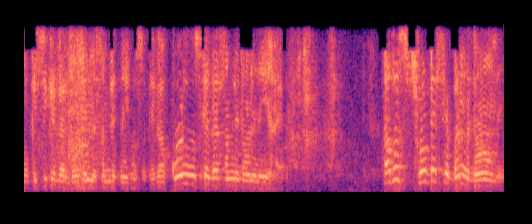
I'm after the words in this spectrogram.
वो किसी के घर भोजन में सम्मिलित नहीं हो सकेगा। कोई उसके घर सम्मिलित होने नहीं आएगा। अब उस छोटे से बंद गाँव में,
